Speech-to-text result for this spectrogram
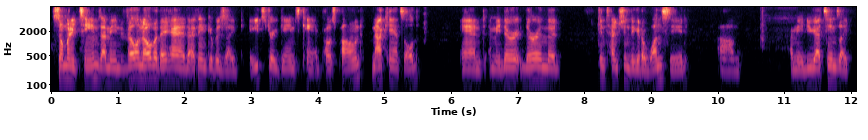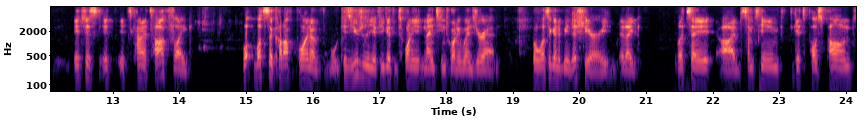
so many teams. I mean, Villanova, they had, I think it was like eight straight games can postponed, not canceled. And I mean, they're, they're in the contention to get a one seed. Um, I mean, you got teams like, it's just, it, it's kind of tough. Like, what, what's the cutoff point of, because usually if you get to 20, 19, 20 wins, you're in. But what's it going to be this year? Like, let's say uh, some team gets postponed.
